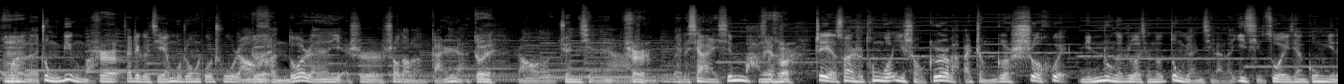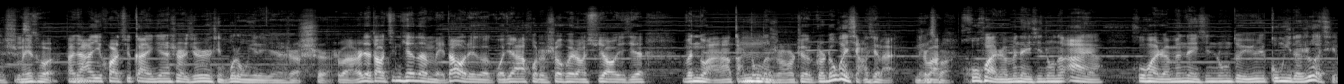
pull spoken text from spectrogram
患了重病嘛，是在这个节目中播出，然后很多人也是受到了感染，对，然后捐钱呀、是为了献爱心吧，没错，这也算是通过一首歌吧，把整个社会民众的热情都动员起来了，一起做一件公益的事情。没错，大家一块儿去干一件事，其实是挺不容易的一件事。是是吧？而且到今天呢，每到这个国家或者社会上需要一些温暖啊、感动的时候，这个歌都会响起来，是没错吧？呼唤人们内心中的爱啊，呼唤人们内心中对于公益的热情。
